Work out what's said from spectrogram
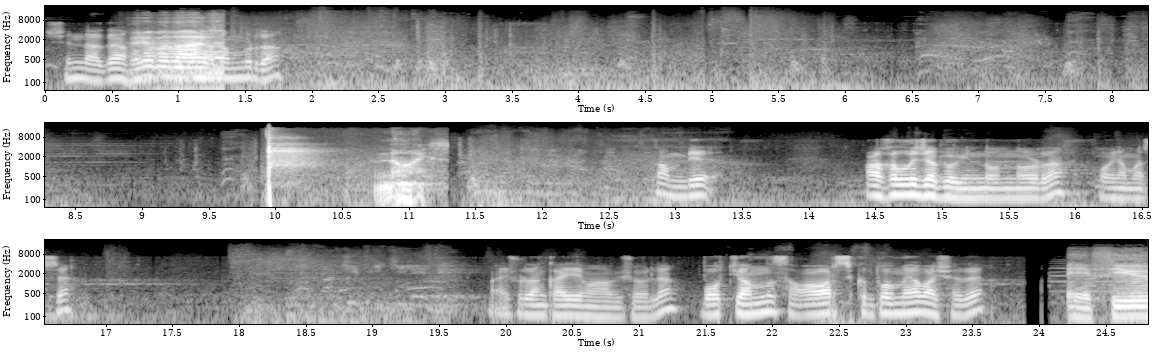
Şimdi aga. Merhabalar. Adam burada. Nice. Tam bir akıllıca bir oyundu onun orada oynaması. Ben şuradan kayayım abi şöyle. Bot yalnız ağır sıkıntı olmaya başladı. A few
